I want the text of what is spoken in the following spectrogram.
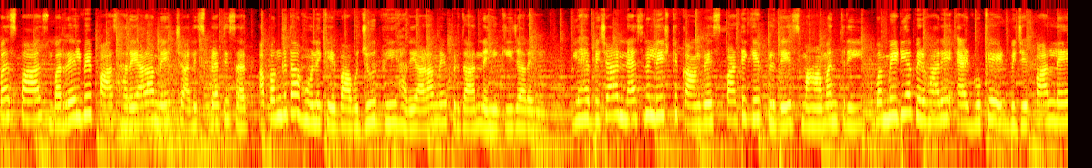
बस पास व रेलवे पास हरियाणा में 40 प्रतिशत अपंगता होने के बावजूद भी हरियाणा में प्रदान नहीं की जा रही। यह विचार नेशनलिस्ट कांग्रेस पार्टी के प्रदेश महामंत्री व मीडिया प्रभारी एडवोकेट विजय पाल ने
